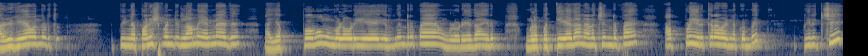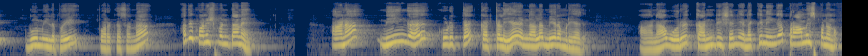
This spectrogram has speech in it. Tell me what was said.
அழுகையே வந்துடுது. பின்ன பனிஷ்மெண்ட் இல்லாமல் என்ன இது? நான் எப்போவும் உங்களோடையே இருந்துட்டுருப்பேன் உங்களோடையே தான் இருப் உங்களை பற்றியே தான் நினச்சின்னு இருப்பேன். அப்படி இருக்கிறவனை கொண்டு போய் பிரித்து பூமியில் போய் பிறக்க சொன்னால் அது பனிஷ்மெண்ட் தானே. ஆனால் நீங்கள் கொடுத்த கட்டளையை என்னால் மீற முடியாது. ஆனால் ஒரு கண்டிஷன் எனக்கு நீங்கள் ப்ராமிஸ் பண்ணணும்.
